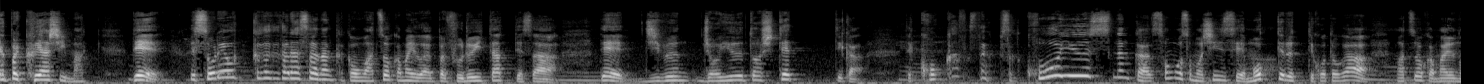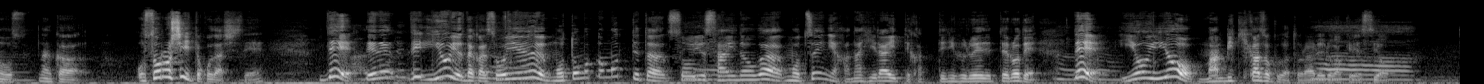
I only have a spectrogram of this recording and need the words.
やっぱり悔しい。ま、で、で、それをからさ、なんかこう、松岡真優はやっぱり奮い立ってさ、で、自分、女優としてっていうか、で、こっからさ、さこういう、なんか、そもそも人生持ってるってことが、松岡真優の、なんか、恐ろしいとこだしね。で、でね、で、いよいよだからそういう、もともと持ってたそういう才能が、もうついに花開いて勝手に震えてろで、で、いよいよ万引き家族が取られるわけですよ。あ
